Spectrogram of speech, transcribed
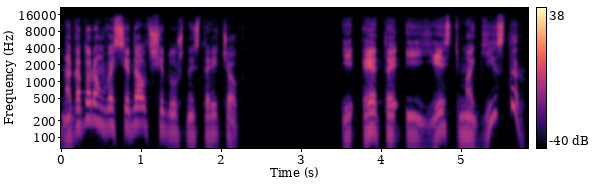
на котором восседал тщедушный старичок. И это и есть магистр?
